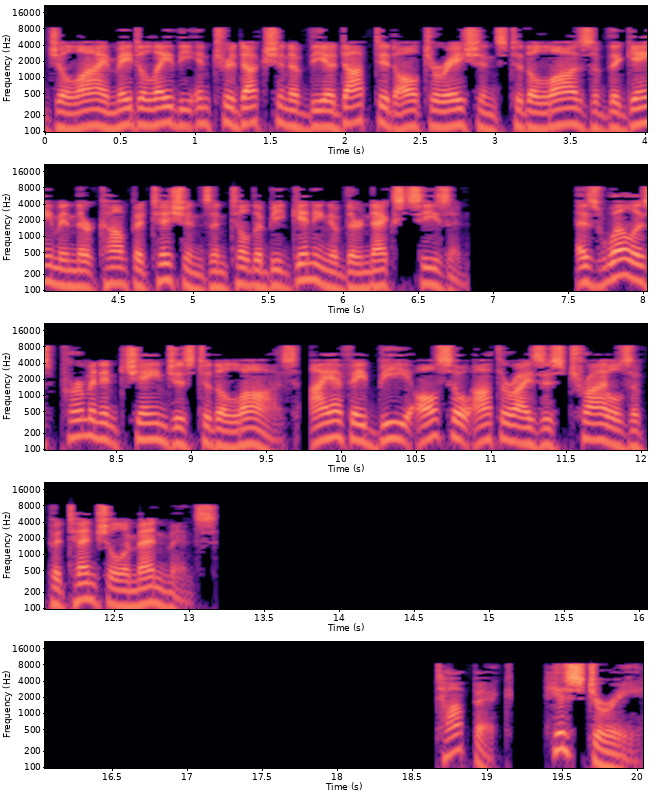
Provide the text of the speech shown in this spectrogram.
July may delay the introduction of the adopted alterations to the laws of the game in their competitions until the beginning of their next season. As well as permanent changes to the laws, IFAB also authorizes trials of potential amendments. Topic: History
